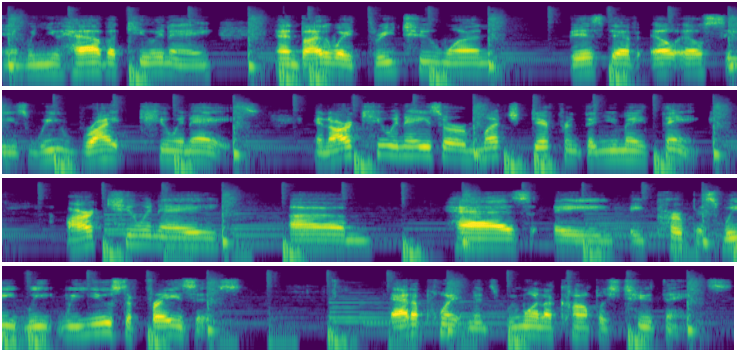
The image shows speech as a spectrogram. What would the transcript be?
And when you have a Q&A, and by the way, 321 BizDev LLCs, we write Q&As. And our Q&As are much different than you may think. Our Q&A um, has a, a purpose. We, we, we use the phrases. At appointments, we want to accomplish two things.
